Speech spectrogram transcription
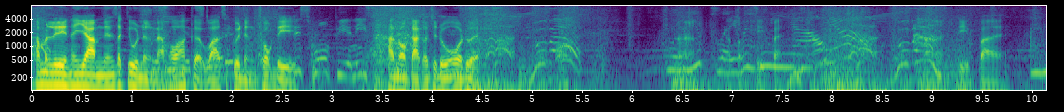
ถ้ามันเรียนพยายามเน้นสกิลหนึ่งนะ เพราะว่าถ้าเกิดว่าสกิลหนึ่งโชคดี This won't be an easy. ทานองกาก็จะดูโอด้วย Will you play with keep me it. now? อ่าดีไป I'm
